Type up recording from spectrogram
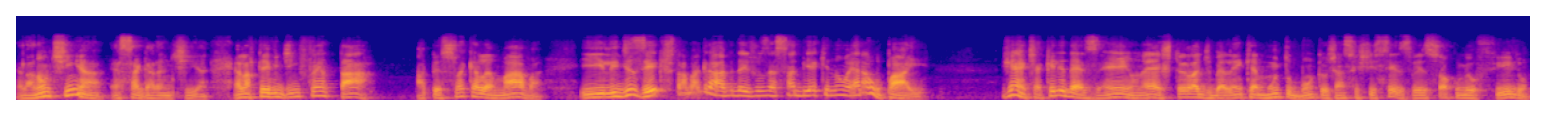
Ela não tinha essa garantia. Ela teve de enfrentar a pessoa que ela amava e lhe dizer que estava grávida e José sabia que não era o pai. Gente, aquele desenho, né, a Estrela de Belém, que é muito bom, que eu já assisti seis vezes só com meu filho,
